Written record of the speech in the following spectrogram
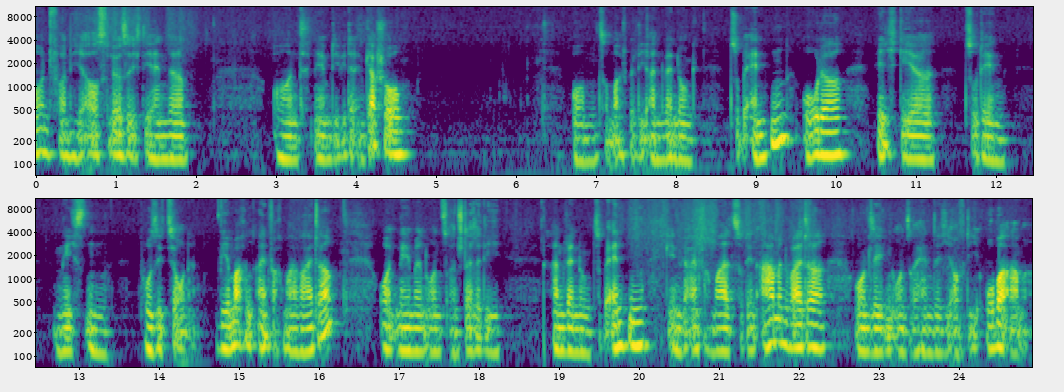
Und von hier aus löse ich die Hände und nehme die wieder in Gasho, um zum Beispiel die Anwendung zu beenden. Oder ich gehe zu den nächsten Positionen. Wir machen einfach mal weiter und nehmen uns anstelle die Anwendung zu beenden, gehen wir einfach mal zu den Armen weiter und legen unsere Hände hier auf die Oberarme.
